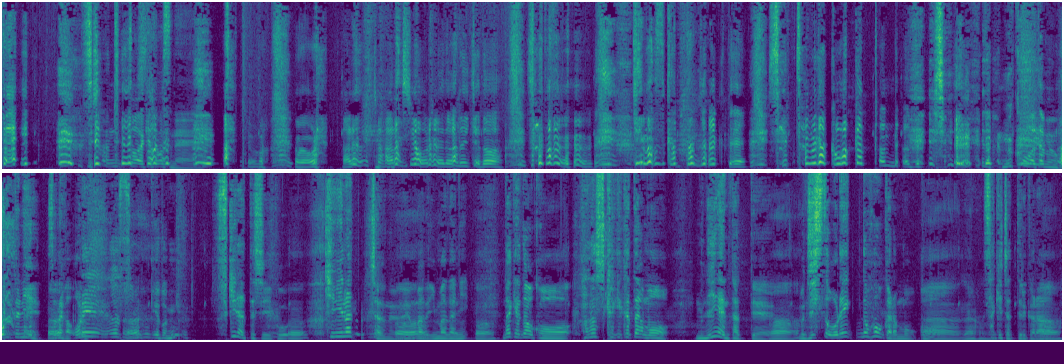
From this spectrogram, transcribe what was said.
対ちゃんと開けてますね。でも俺あれ話は俺らで悪いけどそれ多分気まずかったんじゃなくてセプタムが怖かったんだよ向こうは多分本当にそうなんか俺はそのやっぱみ好きだったしこう、うん。気になっちゃうのよね、うん。まだいまだに。うん。だけどこう話しかけ方ももう2年経って、うん。もう実質俺の方からもうこうああなるほど避けちゃってるから、う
